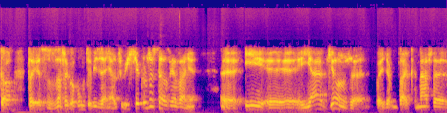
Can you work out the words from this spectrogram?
to, to jest z naszego punktu widzenia oczywiście korzystne rozwiązanie. E, I e, ja wiążę, powiedziałbym tak, nasze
